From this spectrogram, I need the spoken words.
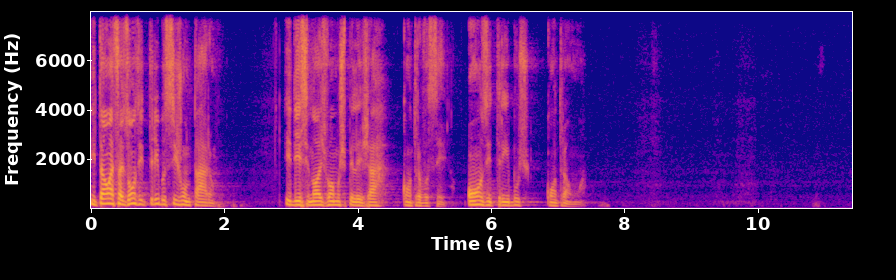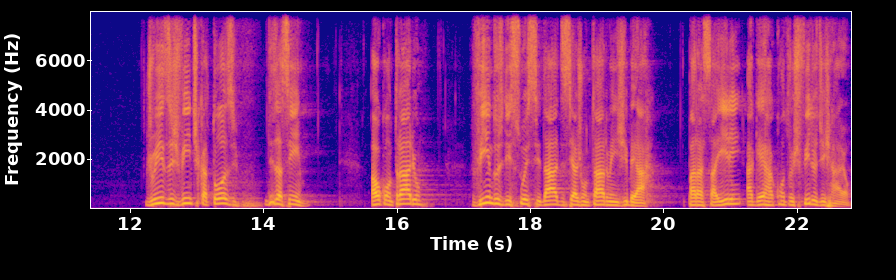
Então essas onze tribos se juntaram e disse: Nós vamos pelejar contra você. Onze tribos contra uma. Juízes 20, 14 diz assim: Ao contrário, vindos de suas cidades se ajuntaram em Gibeá para saírem à guerra contra os filhos de Israel.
